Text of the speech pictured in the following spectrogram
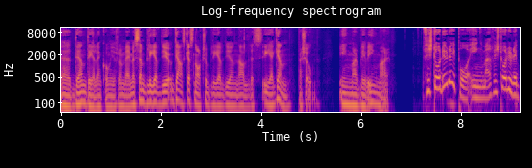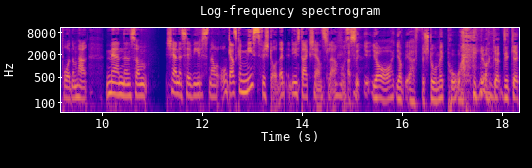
eh, Den delen kom ju från mig. Men sen blev det ju, ganska snart så blev det ju en alldeles egen person. Ingmar blev Ingmar. Förstår du dig på Ingmar? Förstår du dig på de här männen som känner sig vilsna och ganska missförstådda? Det är en stark känsla. Hos... Alltså, ja, jag, jag förstår mig på. jag, jag, tycker,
